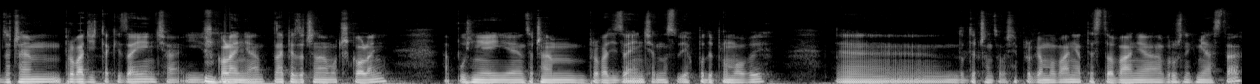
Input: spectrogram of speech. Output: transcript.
zacząłem prowadzić takie zajęcia i Mhm. szkolenia. Najpierw zaczynałem od szkoleń, a później y, zacząłem prowadzić zajęcia na studiach podyplomowych y, dotyczące właśnie programowania, testowania w różnych miastach.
